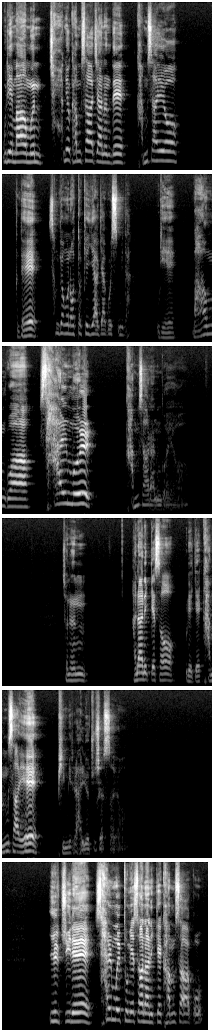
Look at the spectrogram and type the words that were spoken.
우리의 마음은 전혀 감사하지 않은데 감사해요. 근데 성경은 어떻게 이야기하고 있습니다. 우리의 마음과 삶을 감사하라는 거예요. 저는 하나님께서 우리에게 감사의 비밀을 알려주셨어요. 일주일의 삶을 통해서 하나님께 감사하고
